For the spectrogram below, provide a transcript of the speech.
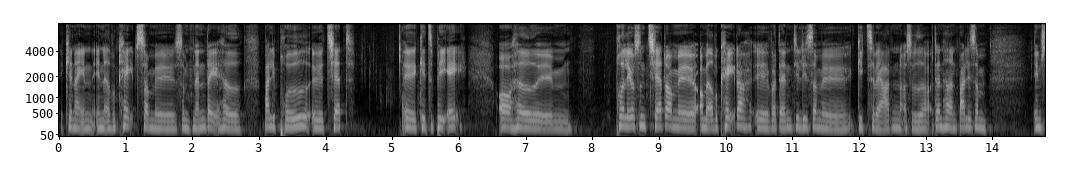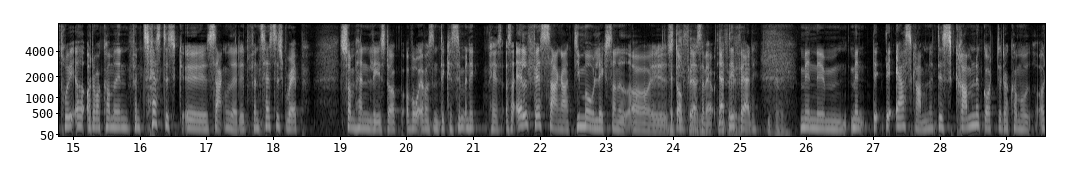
jeg kender en, en advokat, som, øh, som den anden dag havde bare lige prøvet øh, chat øh, GTPA, og havde øh, prøvet at lave sådan en chat om, øh, om advokater, øh, hvordan de ligesom øh, gik til verden og så videre. Og den havde han bare ligesom instrueret, og der var kommet en fantastisk øh, sang ud af det, et fantastisk rap, som han læste op, og hvor jeg var sådan, det kan simpelthen ikke passe. Altså alle festsanger, de må lægge sig ned og øh, stoppe deres færdige. erhverv. De er Ja, det er færdigt. De er færdige. Men, øhm, men det, det er skræmmende. Det er skræmmende godt, det der kommer ud. Og,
